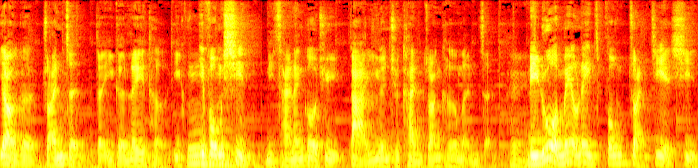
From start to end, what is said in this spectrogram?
要有个转诊的一个 letter 一、嗯、一封信，你才能够去大医院去看专科门诊。嗯、你如果没有那封转介信，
